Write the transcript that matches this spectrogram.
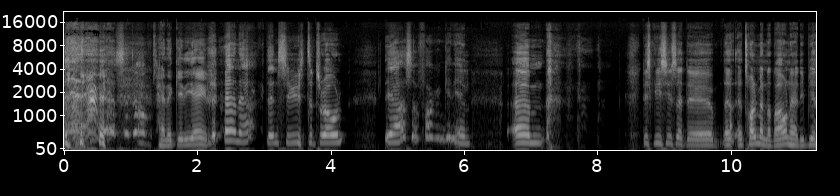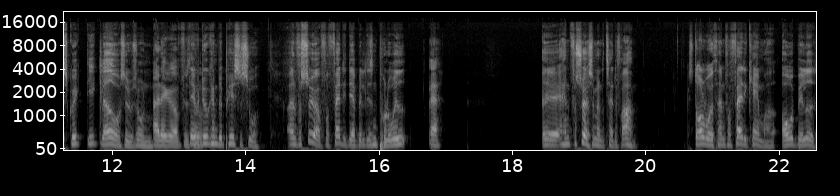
Han er genial. Han er den sygeste troll. Det er så fucking genialt. Um, det skal lige siges, at, øh, at, at troldmanden og dragen her, de bliver sgu ikke, de er ikke glade over situationen. Ej, det kan jeg godt forstå. David Duke, han bliver pisse sur. Og han forsøger at få fat i det her billede. Det er sådan en polaroid. Ja. Øh, han forsøger simpelthen at tage det fra ham. Stallworth, han får fat i kameraet og i billedet.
